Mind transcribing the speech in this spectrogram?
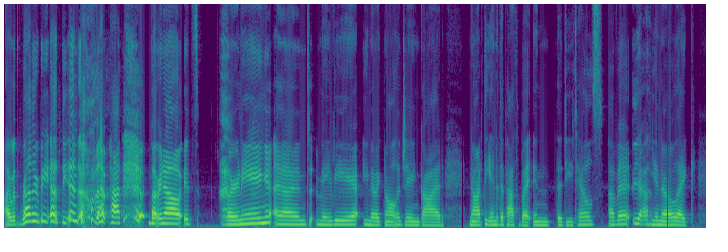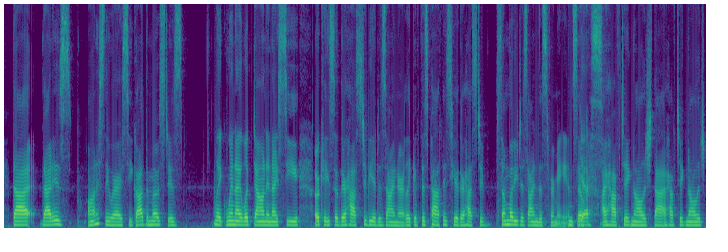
I would rather be at the end of that path. But right now it's learning and maybe, you know, acknowledging God not at the end of the path, but in the details of it. Yeah. You know, like that, that is honestly where I see God the most is like when I look down and I see, okay, so there has to be a designer. Like if this path is here, there has to somebody designed this for me. And so Yes. I have to acknowledge that. I have to acknowledge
